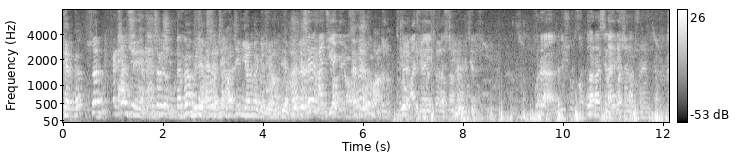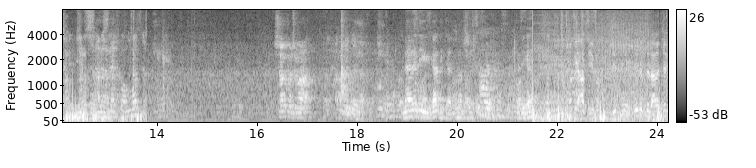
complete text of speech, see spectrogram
Tepe. Sen hacıya geliyorsun. Ben biliyorum. Sen hacının yanına geliyorsun. Sen hacıya geliyorsun. Evet. Yok hacıya geliyorsun. Bura. Karasinay. Olmaz. Şarkı hocama. Nerede değil geldik. Bir azıcık. Bir lütfen alacağız.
